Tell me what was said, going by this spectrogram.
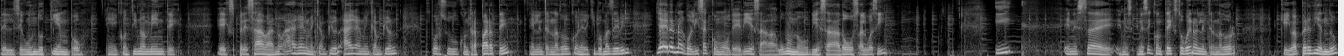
del segundo tiempo, continuamente expresaba, ¿no? Háganme campeón, háganme campeón. Por su contraparte, el entrenador con el equipo más débil, ya era una goliza como de 10 a 1, 10 a 2, algo así. Y en, ese contexto, bueno, el entrenador que iba perdiendo,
